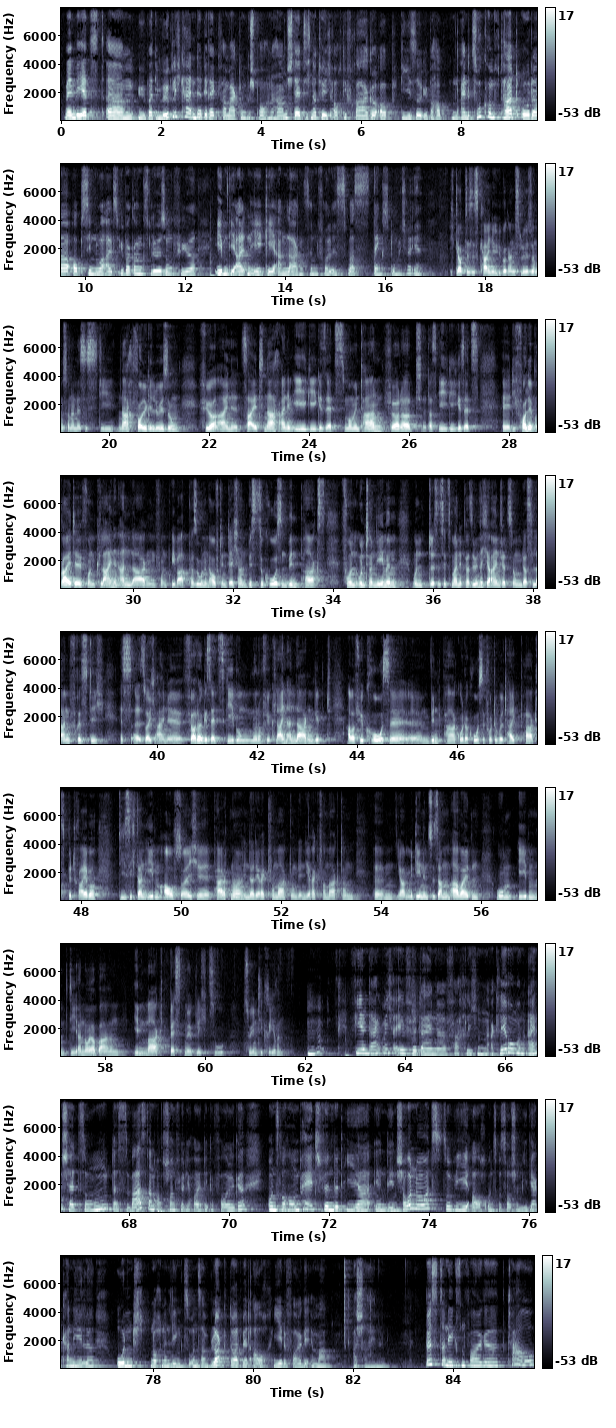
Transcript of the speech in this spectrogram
Wenn wir jetzt ähm, über die Möglichkeiten der Direktvermarktung gesprochen haben, stellt sich natürlich auch die Frage, ob diese überhaupt eine Zukunft hat oder ob sie nur als Übergangslösung für eben die alten EEG-Anlagen sinnvoll ist. Was denkst du, Michael? Ich glaube, das ist keine Übergangslösung, sondern es ist die Nachfolgelösung für eine Zeit nach einem EEG-Gesetz. Momentan fördert das EEG-Gesetz die volle Breite von kleinen Anlagen von Privatpersonen auf den Dächern bis zu großen Windparks von Unternehmen. Und das ist jetzt meine persönliche Einschätzung, dass langfristig es äh, solch eine Fördergesetzgebung nur noch für Kleinanlagen gibt, aber für große ähm, Windpark- oder große Photovoltaikparksbetreiber, die sich dann eben auf solche Partner in der Direktvermarktung, den Direktvermarktern ja, mit denen zusammenarbeiten, um eben die Erneuerbaren im Markt bestmöglich zu, zu integrieren. Mhm. Vielen Dank, Michael, für deine fachlichen Erklärungen und Einschätzungen. Das war es dann auch schon für die heutige Folge. Unsere Homepage findet ihr in den Show Notes sowie auch unsere Social Media Kanäle und noch einen Link zu unserem Blog. Dort wird auch jede Folge immer erscheinen. Bis zur nächsten Folge. Ciao.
